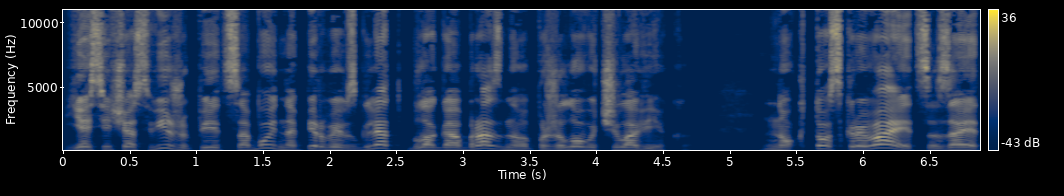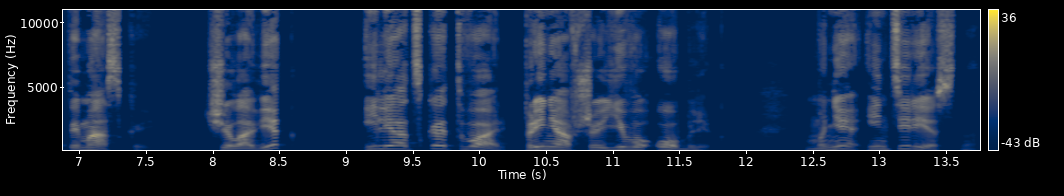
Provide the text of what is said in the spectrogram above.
Я сейчас вижу перед собой на первый взгляд благообразного пожилого человека. Но кто скрывается за этой маской? Человек или адская тварь, принявшая его облик? Мне интересно,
